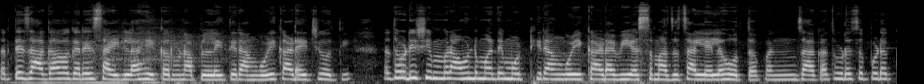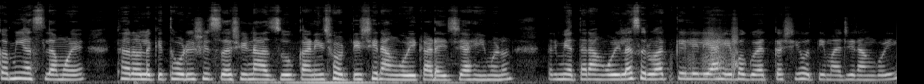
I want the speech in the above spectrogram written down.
तर ते जागा वगैरे साईडला हे करून आपल्याला इथे रांगोळी काढायची होती. तर थोडीशी राऊंडमध्ये मोठी रांगोळी काढावी असं माझं चाललेलं होतं. पण जागा थोडंसं पुढं कमी असल्यामुळे ठरवलं की थोडीशीच अशी नाजूक आणि छोटीशी रांगोळी काढायची आहे म्हणून. तर मी आता रांगोळीला सुरुवात केलेली आहे. बघूयात कशी होती माझी रांगोळी.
